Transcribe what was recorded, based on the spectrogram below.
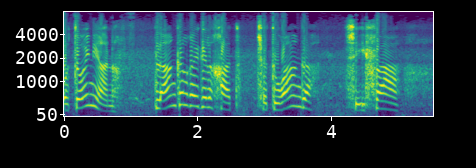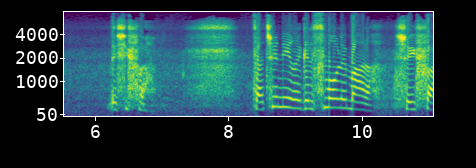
אותו עניין. פלנק על רגל אחת, צ'טורנגה, שאיפה, נשיפה. צד שני, רגל שמאל למעלה, שאיפה.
